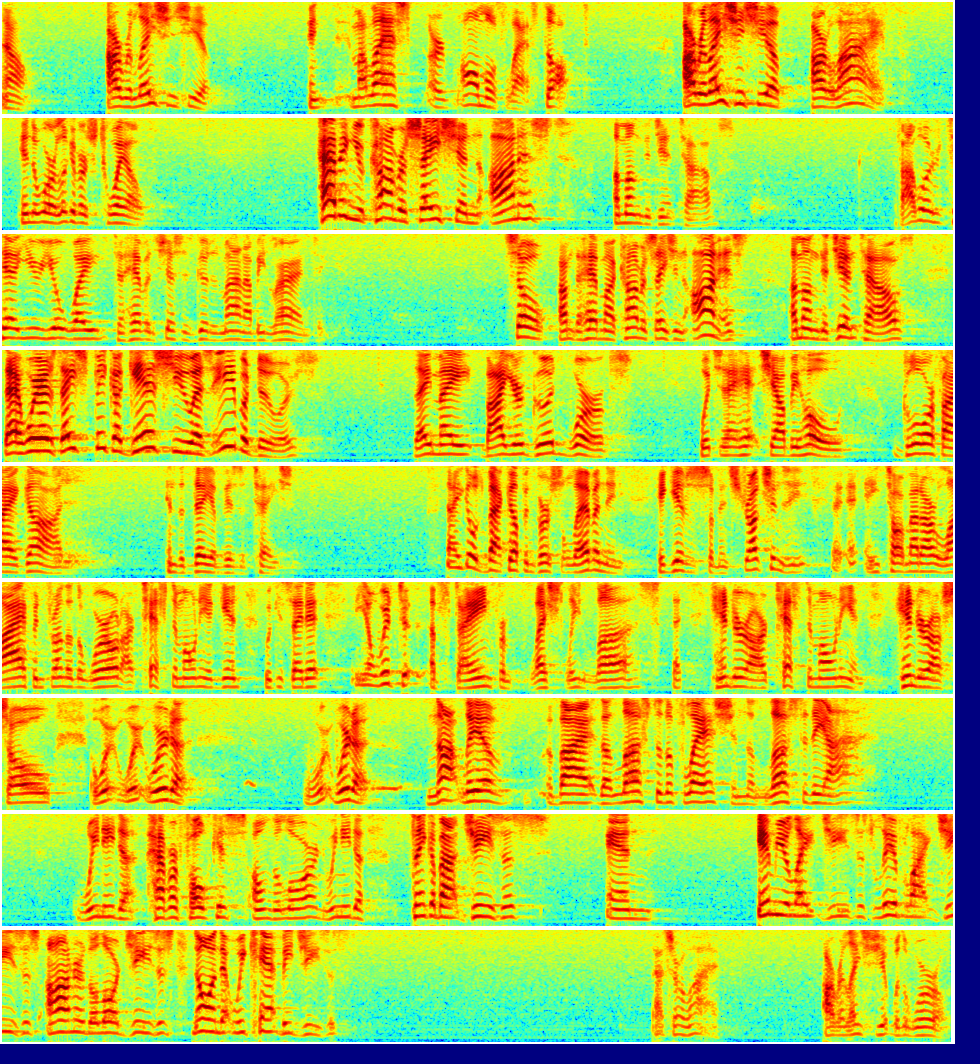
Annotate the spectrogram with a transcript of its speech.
Now, our relationship, and my last, or almost last thought, our relationship, our life in the Word. Look at verse 12. Having your conversation honest among the Gentiles. If I were to tell you your way to heaven is just as good as mine, I'd be lying to you. So I'm to have my conversation honest among the Gentiles that whereas they speak against you as evildoers, they may, by your good works, which they shall behold, glorify God in the day of visitation. Now he goes back up in verse 11 and he gives us some instructions. He, he talks about our life in front of the world, our testimony again. We could say that, you know, we're to abstain from fleshly lusts that hinder our testimony and hinder our soul. We're, we're, we're to we're, we're to not live by the lust of the flesh and the lust of the eye. we need to have our focus on the Lord. We need to think about Jesus and emulate Jesus, live like Jesus, honor the Lord Jesus, knowing that we can't be Jesus. That's our life, our relationship with the world.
